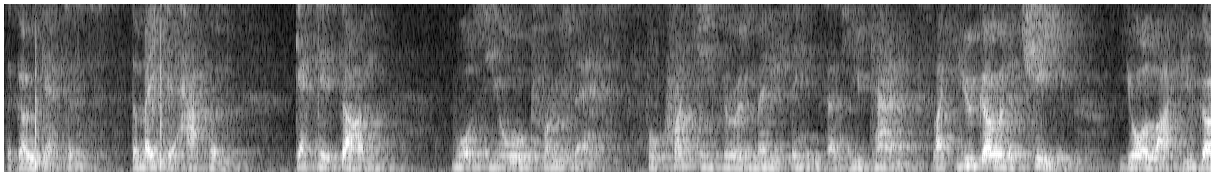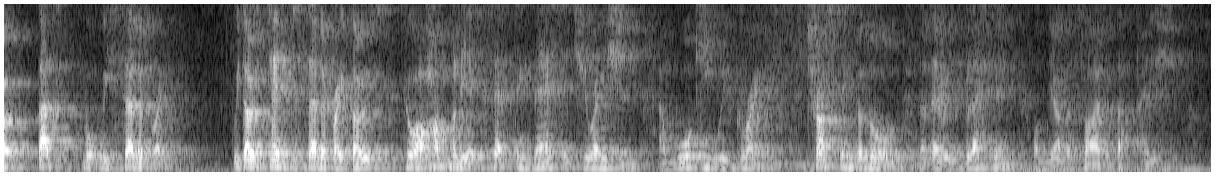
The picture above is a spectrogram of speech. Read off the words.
the go getters, the make it happen, get it done. What's your process for crunching through as many things as you can? Like you go and achieve your life. You go, that's what we celebrate. We don't tend to celebrate those who are humbly accepting their situation and walking with grace, trusting the Lord that there is blessing on the other side of that patience.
